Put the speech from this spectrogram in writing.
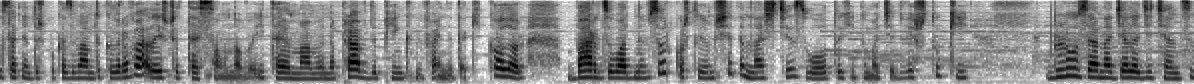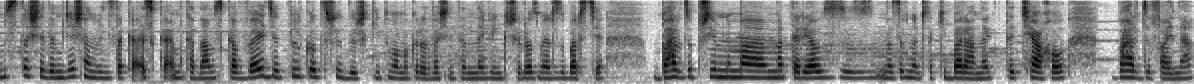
Ostatnio też pokazywałam te kolorowe, ale jeszcze te są nowe. I te mamy naprawdę piękny, fajny taki kolor. Bardzo ładny wzór, kosztują 17 zł i tu macie dwie sztuki. Bluza na dziale dziecięcym 170, więc taka SKM damska wejdzie tylko trzy dyszki. Tu mam akurat właśnie ten największy rozmiar. Zobaczcie, bardzo przyjemny ma materiał, z, z, na zewnątrz taki baranek, te ciacho, bardzo fajna.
